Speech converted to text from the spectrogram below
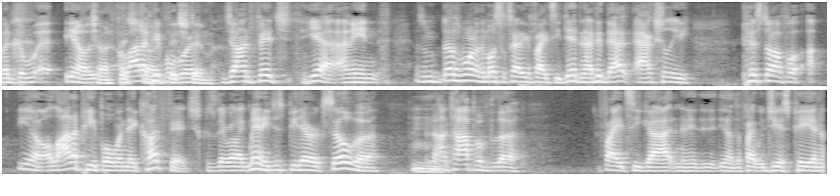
but the uh, you know John a lot of John people Fitched were him. John Fitch. Yeah, I mean, that was one of the most exciting fights he did, and I think that actually pissed off you know a lot of people when they cut Fitch because they were like, man, he just beat Erick Silva, Mm-hmm. and on top of the fights he got, and then, you know the fight with GSP and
